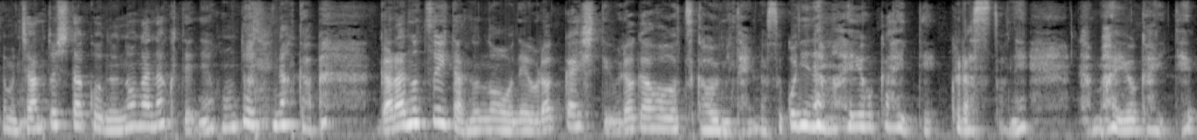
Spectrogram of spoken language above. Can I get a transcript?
でもちゃんとしたこう布がなくてね本当になんか 柄のついた布をね裏返して裏側を使うみたいなそこに名前を書いてクラスとね名前を書いて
